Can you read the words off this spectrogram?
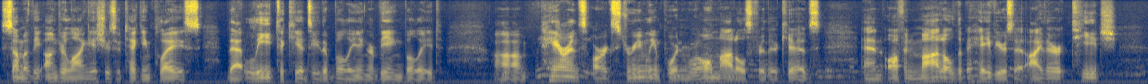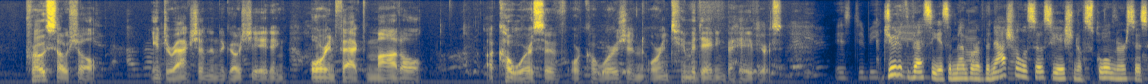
some of the underlying issues are taking place that lead to kids either bullying or being bullied. Um, parents are extremely important role models for their kids and often model the behaviors that either teach pro-social interaction and negotiating or in fact model uh, coercive or coercion or intimidating behaviors. Is to begin Judith Vessey is a member of the National Association of School Nurses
